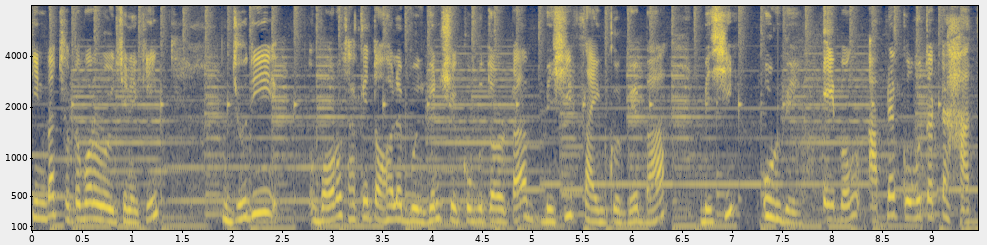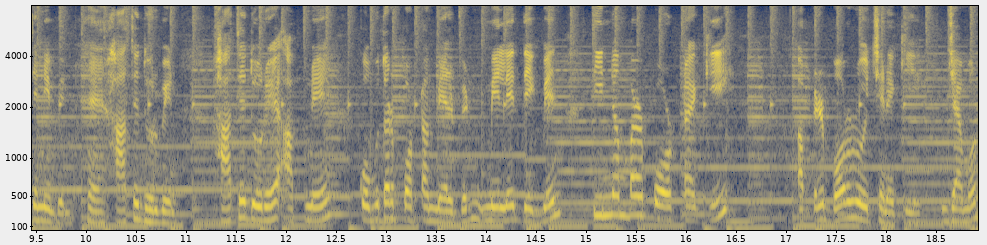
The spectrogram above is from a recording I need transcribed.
কিংবা ছোট বড় রয়েছে নাকি? যদি বড় থাকে তাহলে বুঝবেন সেই কবুতরটা বেশি ফ্লাইং করবে বা বেশি উড়বে। এবং আপনার কবুতরটা হাতে নেবেন। হ্যাঁ হাতে ধরবেন। হাতে ধরে আপনি কবুতর পরটা মেলবেন। মেলে দেখবেন তিন নাম্বার পরটা কি আপনার বড় রয়েছে নাকি? যেমন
